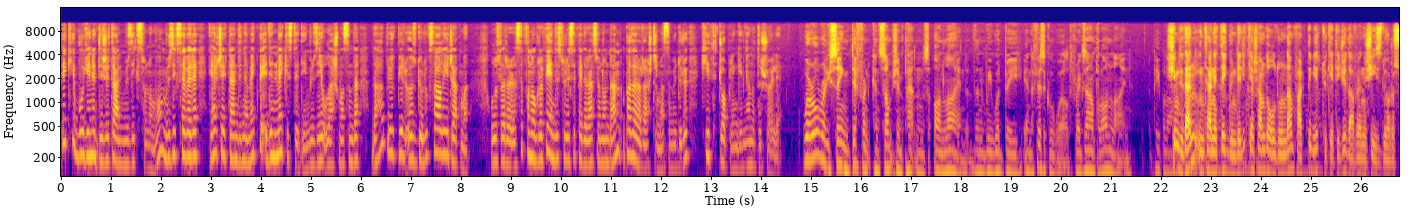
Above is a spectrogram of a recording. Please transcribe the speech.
Peki bu yeni dijital müzik sunumu müziksevere gerçekten dinlemek ve edinmek istediği müziğe ulaşmasında daha büyük bir özgürlük sağlayacak mı? Uluslararası Fonografi Endüstrisi Federasyonu'ndan Pazar Araştırması Müdürü Keith Jopling'in yanıtı şöyle. We're already seeing different consumption patterns online than we would be in the physical world. For example, online. people are- Şimdiden internette gündelik yaşamda olduğundan farklı bir tüketici davranışı izliyoruz.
